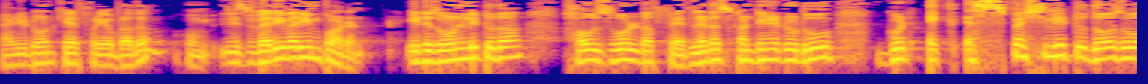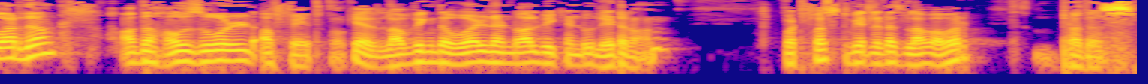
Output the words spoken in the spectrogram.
and you don't care for your brother, whom is very, very important. It is only to the household of faith. Let us continue to do good, especially to those who are the, of the household of faith. Okay, loving the world and all we can do later on. But first, let us love our brothers.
